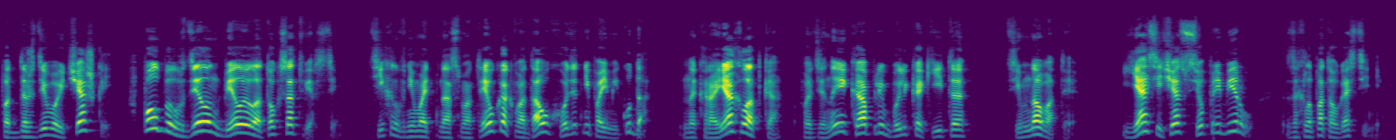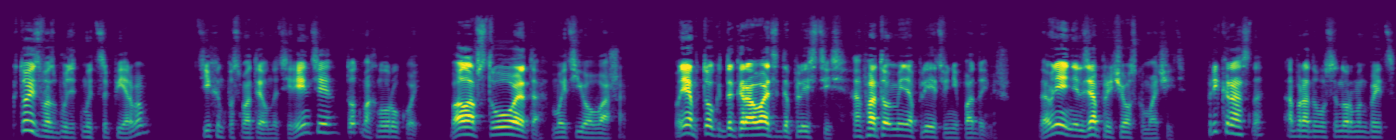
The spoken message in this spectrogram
под дождевой чашкой в пол был вделан белый лоток с отверстием. Тихон внимательно осмотрел, как вода уходит не пойми куда. На краях лотка водяные капли были какие-то темноватые. «Я сейчас все приберу», — захлопотал гостиник. «Кто из вас будет мыться первым?» Тихон посмотрел на Терентия, тот махнул рукой. «Баловство это, мытье ваше. Мне бы только до кровати доплестись, а потом меня плетью не подымешь. Да мне нельзя прическу мочить». «Прекрасно», — обрадовался Норман Бейтс.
